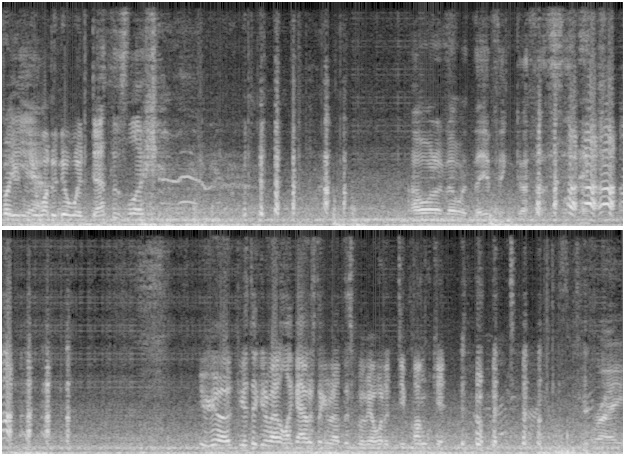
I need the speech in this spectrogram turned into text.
but you, yeah, you want to know what death is like? I want to know what they think death is like. You're going, you're thinking about it like I was thinking about this movie. I want to debunk it. right.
